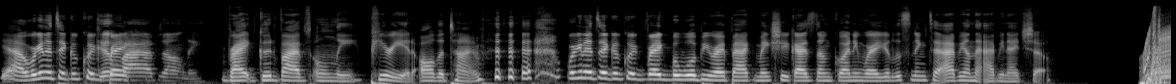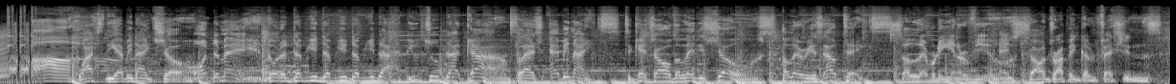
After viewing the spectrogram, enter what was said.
Yeah, we're gonna take a quick Good break. Good vibes only. Right, good vibes only. Period. All the time. we're gonna take a quick break, but we'll be right back. Make sure you guys don't go anywhere. You're listening to Abbie on the Abbie Knights Show. Uh, Watch the Abbie Knights Show on demand. Go to www.youtube.com slash Abbie Knights to catch all the latest shows, hilarious outtakes, celebrity interviews, and jaw-dropping confessions.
